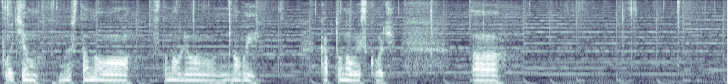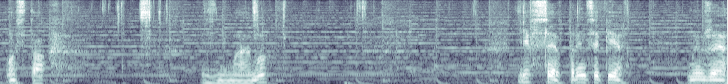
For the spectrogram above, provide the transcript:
Потім ми встановимо, встановлюємо новий каптоновий скотч. Ось так. Знімаємо. І все, в принципі, ми вже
